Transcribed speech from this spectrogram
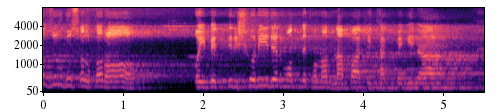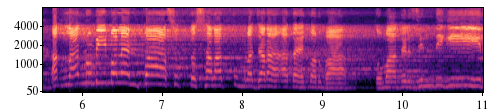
অজু গোসল করো, ওই ব্যক্তির শরীরের মধ্যে কোনো নাপাকি থাকবে কিনা? আল্লাহ নবী বলেন, পাঁচ সালাত তোমরা যারা আদায় করবা, তোমাদের জিন্দিগির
